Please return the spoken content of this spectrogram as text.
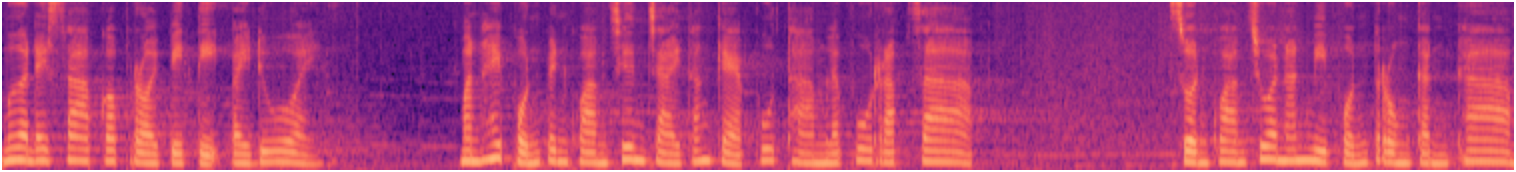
เมื่อได้ทราบก็พลอยปิติไปด้วย มันให้ผลเป็นความชื่นใจทั้งแก่ผู้ทำและผู้รับทราบ ส่วนความชั่วนั้นมีผลตรงกันข้าม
